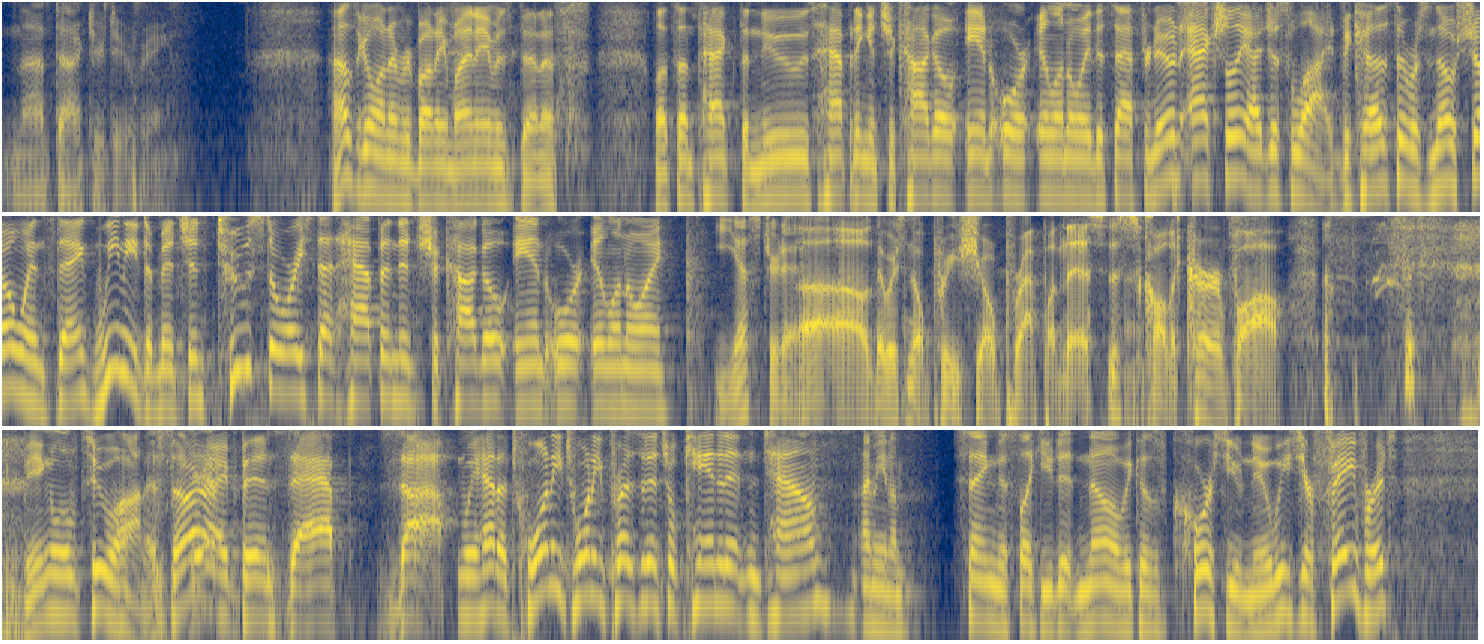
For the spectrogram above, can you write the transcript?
Not Dr. Doobie. How's it going, everybody? My name is Dennis. Let's unpack the news happening in Chicago and or Illinois this afternoon. Actually, I just lied because there was no show Wednesday. We need to mention two stories that happened in Chicago and or Illinois yesterday. Uh oh, there was no pre-show prep on this. This is called a curveball. Being a little too honest. All Zip, right, Ben. Zap, zop. We had a 2020 presidential candidate in town. I mean, I'm saying this like you didn't know because, of course, you knew. He's your favorite.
